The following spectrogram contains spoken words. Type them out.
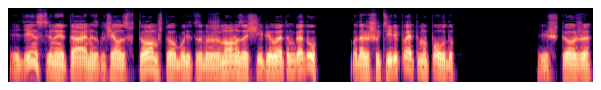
Единственная тайна заключалась в том, что будет изображено на защипе в этом году. Мы даже шутили по этому поводу. — И что же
